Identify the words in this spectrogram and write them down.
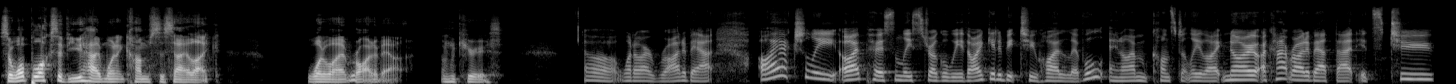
So, what blocks have you had when it comes to say like, what do I write about? I'm curious. Oh, what do I write about? I actually, I personally struggle with, I get a bit too high level and I'm constantly like, no, I can't write about that. It's too,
